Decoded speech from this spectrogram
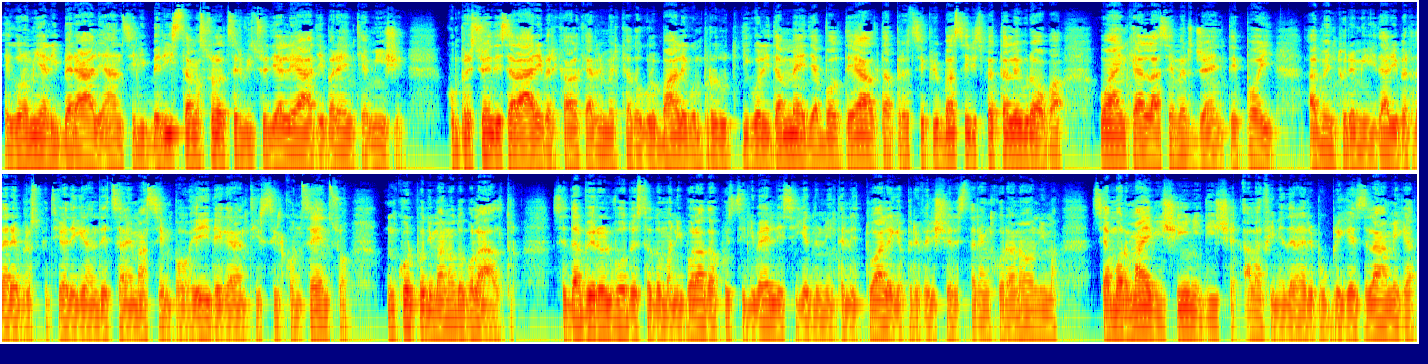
economia liberale, anzi liberista, ma solo al servizio di alleati, parenti, amici, compressione dei salari per cavalcare il mercato globale con prodotti di qualità media, a volte alta, a prezzi più bassi rispetto all'Europa o anche all'Asia emergente, e poi avventure militari per dare prospettiva di grandezza alle masse impoverite e garantirsi il consenso, un colpo di mano dopo l'altro. Se davvero il voto è stato manipolato a questi livelli, si chiede un intellettuale che preferisce restare ancora anonima, siamo ormai vicini, dice, alla fine della Repubblica Islamica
